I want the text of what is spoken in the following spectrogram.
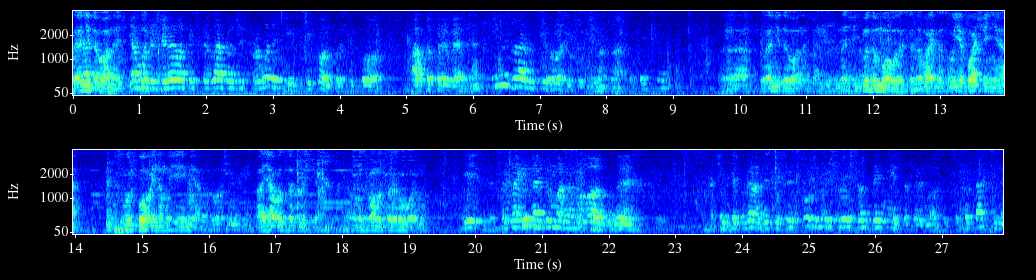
Леонід Іванович, Я можу джерела підсказати, отже ж проводять ті всі конкурси по автоперевезенню. І ми зразу ці гроші тоді на знаку. Та й все. Е, Леонід Іванович, значить, ми домовилися, давайте своє бачення у службовий на моє ім'я. А я вас закличу. Ми з вами переговоримо. І принагідно, якби можна було е, чути програму, що щось пішли, що день міста переноситься. То так чи не?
